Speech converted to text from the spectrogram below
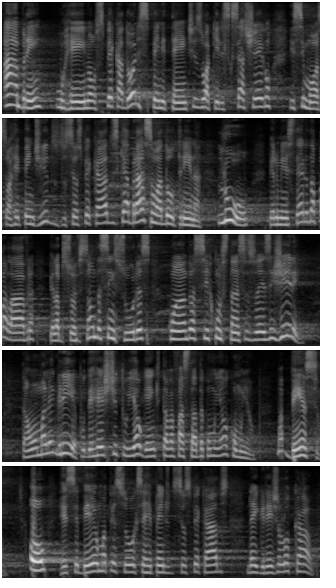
abrem o reino aos pecadores penitentes, ou aqueles que se achegam e se mostram arrependidos dos seus pecados, que abraçam a doutrina luo, pelo ministério da palavra, pela absorção das censuras, quando as circunstâncias o exigirem. Então é uma alegria poder restituir alguém que estava afastado da comunhão à comunhão. Uma bênção. Ou receber uma pessoa que se arrepende dos seus pecados na igreja local.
